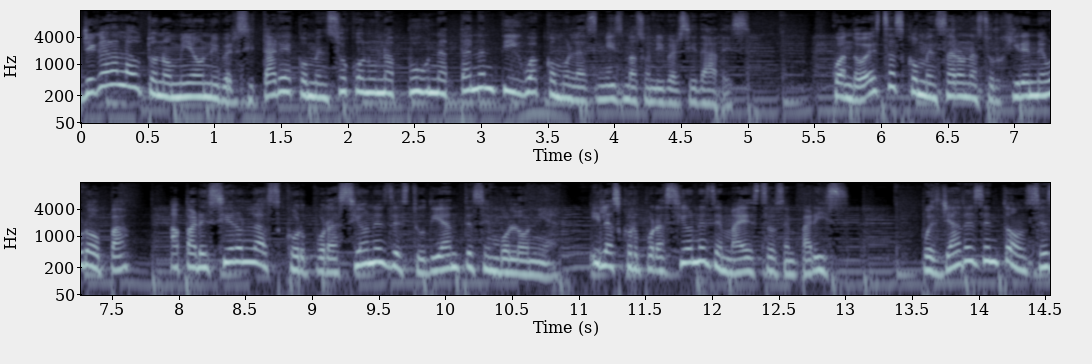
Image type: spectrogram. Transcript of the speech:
Llegar a la autonomía universitaria comenzó con una pugna tan antigua como las mismas universidades. Cuando éstas comenzaron a surgir en Europa, aparecieron las corporaciones de estudiantes en Bolonia y las corporaciones de maestros en París, pues ya desde entonces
